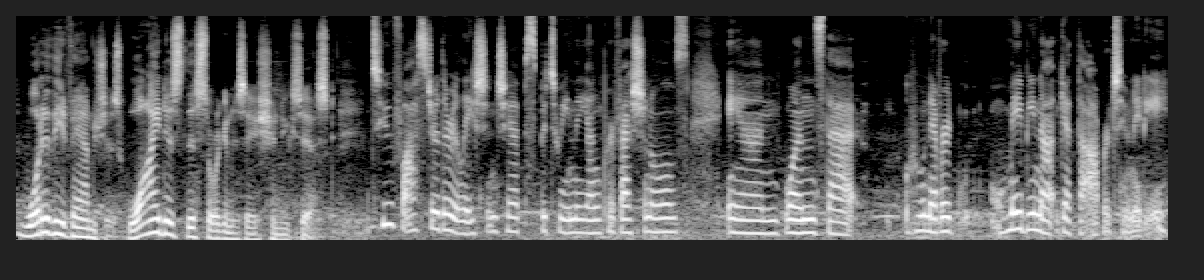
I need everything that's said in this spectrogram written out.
What are the advantages? Why does this organization exist? To foster the relationships between the young professionals and ones that who never maybe not get the opportunity.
